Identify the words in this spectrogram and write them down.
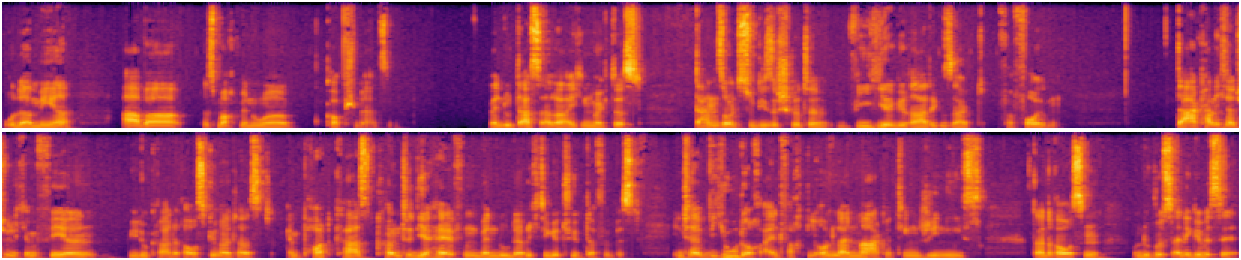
oder mehr, aber es macht mir nur Kopfschmerzen. Wenn du das erreichen möchtest, dann solltest du diese Schritte, wie hier gerade gesagt, verfolgen. Da kann ich natürlich empfehlen, wie du gerade rausgehört hast, ein Podcast könnte dir helfen, wenn du der richtige Typ dafür bist. Interview doch einfach die Online-Marketing-Genies da draußen und du wirst eine gewisse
